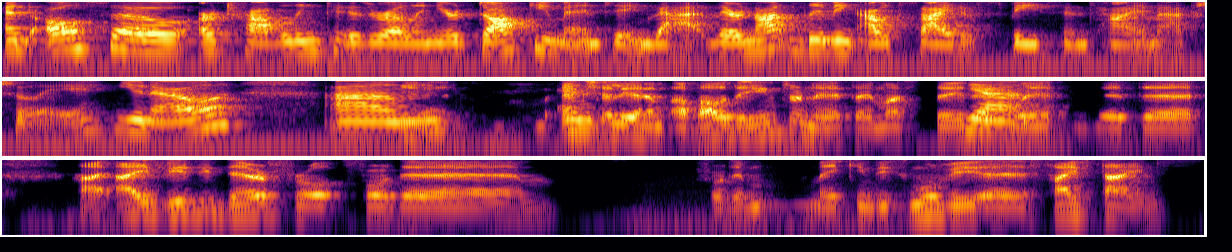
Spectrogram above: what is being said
and also are traveling to Israel and you're documenting that. They're not living outside of space and time, actually, you know? yeah. Um, and actually um, about the internet i must say that when that uh, I, I visit there for for the um, for the making this movie uh, five times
